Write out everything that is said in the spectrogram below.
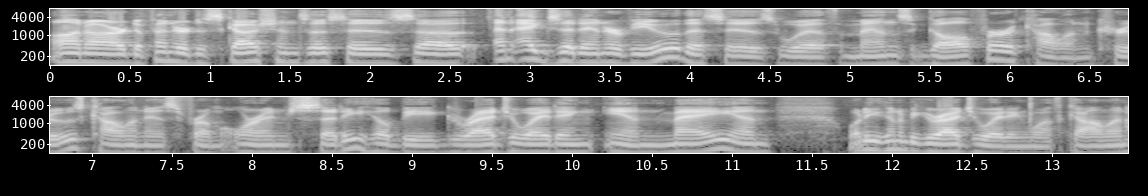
On our Defender discussions, this is uh, an exit interview. This is with men's golfer Kolin Kroeze. Kolin is from Orange City. He'll be graduating in May. And what are you going to be graduating with, Kolin?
